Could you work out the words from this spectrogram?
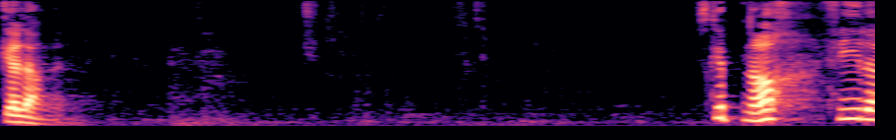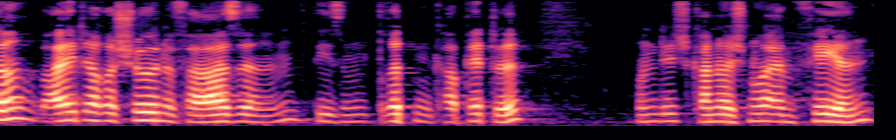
gelangen. Es gibt noch viele weitere schöne Verse in diesem dritten Kapitel und ich kann euch nur empfehlen,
